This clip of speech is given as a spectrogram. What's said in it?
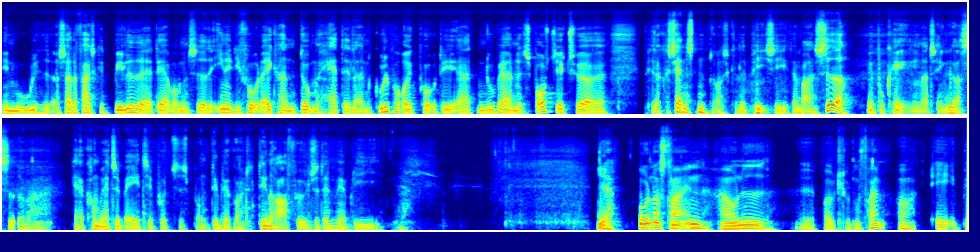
en mulighed. Og så er der faktisk et billede af der, hvor man sidder. En af de få, der ikke har en dum hat eller en guldparyk på, det er den nuværende sportsdirektør Peter Christiansen, også kaldet PC, der bare sidder med pokalen og tænker, Den sidder bare. her kommer jeg tilbage til på et tidspunkt. Det bliver godt. Det er en rar følelse, den vil jeg blive i. Ja, under stregen havnede øh, boldklubben frem, og AB,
